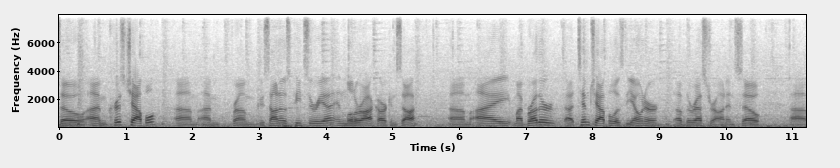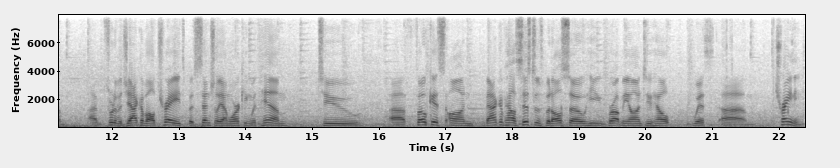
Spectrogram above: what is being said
So I'm Chris Chappell. Um, I'm from Gusano's Pizzeria in Little Rock, Arkansas. Um, I, my brother uh, Tim Chappell is the owner of the restaurant, and so um, I'm sort of a jack of all trades, but essentially I'm working with him to uh, focus on back of house systems, but also he brought me on to help with um, training,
